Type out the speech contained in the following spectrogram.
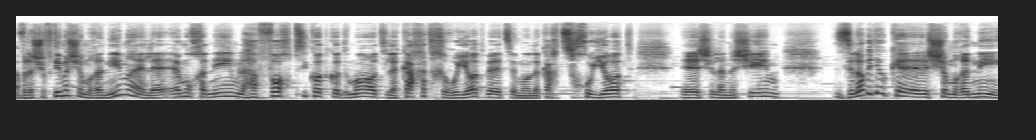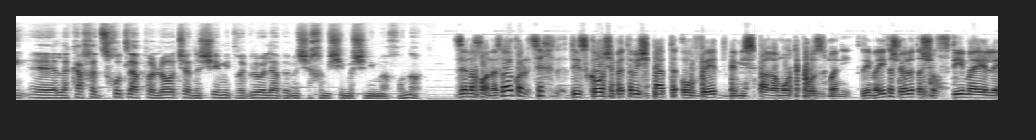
אבל השופטים השמרנים האלה, הם מוכנים להפוך פסיקות קודמות, לקחת חירויות בעצם, או לקחת זכויות uh, של אנשים. זה לא בדיוק שמרני לקחת זכות להפלות שאנשים התרגלו אליה במשך 50 השנים האחרונות. זה נכון, אז קודם כל צריך לזכור שבית המשפט עובד במספר רמות בו זמנית. אם היית שואל את השופטים האלה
